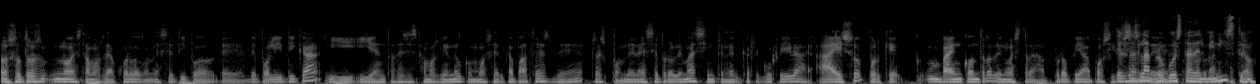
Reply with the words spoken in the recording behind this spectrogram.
Nosotros no estamos de acuerdo con ese tipo de, política y, entonces estamos viendo cómo ser capaces de responder a ese problema sin tener que recurrir a, eso porque va en contra de nuestra propia posición. Pero esa es la propuesta del ministro.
